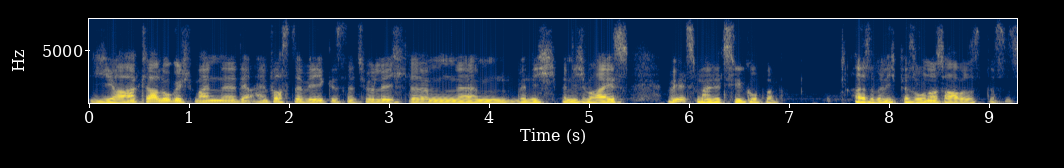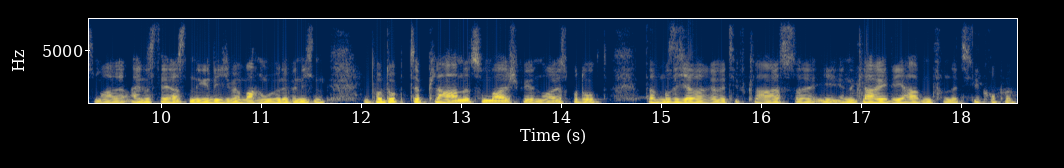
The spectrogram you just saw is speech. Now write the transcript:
Ja, klar, logisch. Ich meine, der einfachste Weg ist natürlich, ähm, ähm, wenn, ich, wenn ich weiß, wer ist meine Zielgruppe. Also wenn ich Personas habe, das, das ist mal eines der ersten Dinge, die ich immer machen würde. Wenn ich ein, ein Produkt plane, zum Beispiel ein neues Produkt, dann muss ich ja relativ klares, äh, eine klare Idee haben von der Zielgruppe.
